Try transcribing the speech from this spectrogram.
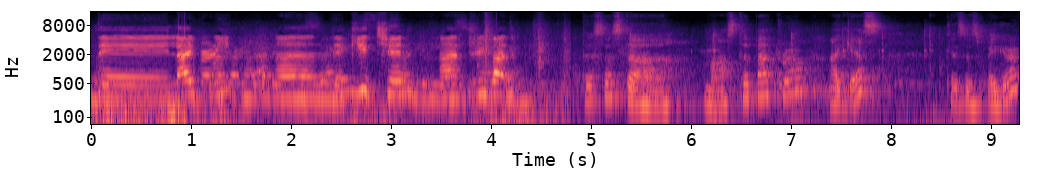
the library, and the kitchen, and three bedrooms. This is the master bedroom, I guess, because it's bigger.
